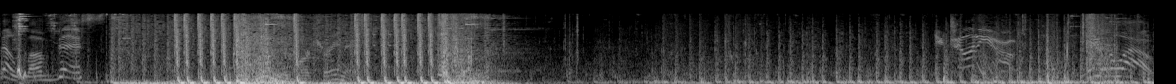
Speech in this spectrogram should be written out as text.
They'll love this. Need more training. Utility out. Lethal out.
